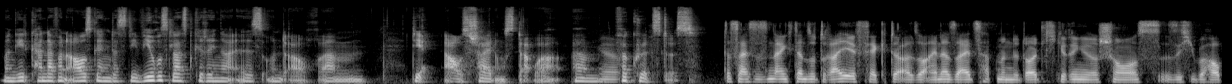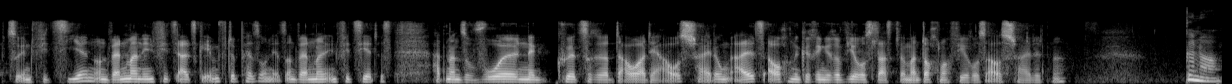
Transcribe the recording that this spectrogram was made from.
man geht, kann davon ausgehen, dass die Viruslast geringer ist und auch die Ausscheidungsdauer ja. verkürzt ist. Das heißt, es sind eigentlich dann so drei Effekte. Also einerseits hat man eine deutlich geringere Chance, sich überhaupt zu infizieren. Und wenn man infiziert, als geimpfte Person jetzt, und wenn man infiziert ist, hat man sowohl eine kürzere Dauer der Ausscheidung als auch eine geringere Viruslast, wenn man doch noch Virus ausscheidet. Ne? Genau.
